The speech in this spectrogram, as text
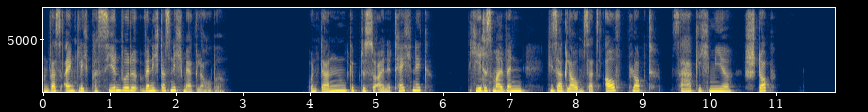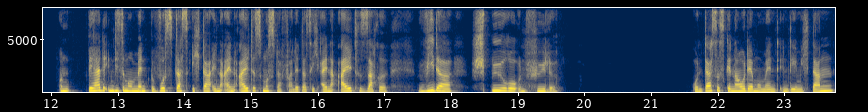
Und was eigentlich passieren würde, wenn ich das nicht mehr glaube. Und dann gibt es so eine Technik. Jedes Mal, wenn dieser Glaubenssatz aufploppt, sage ich mir Stopp und werde in diesem Moment bewusst, dass ich da in ein altes Muster falle, dass ich eine alte Sache wieder spüre und fühle. Und das ist genau der Moment, in dem ich dann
